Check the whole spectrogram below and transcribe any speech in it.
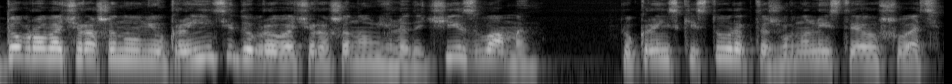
Доброго вечора, шановні українці, доброго вечора, шановні глядачі. З вами український історик та журналіст Єо Швець.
